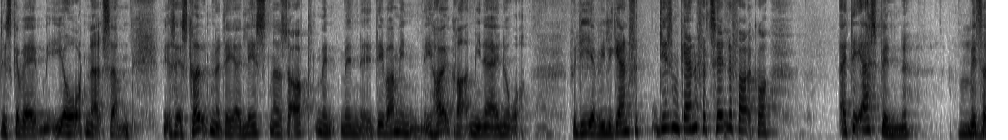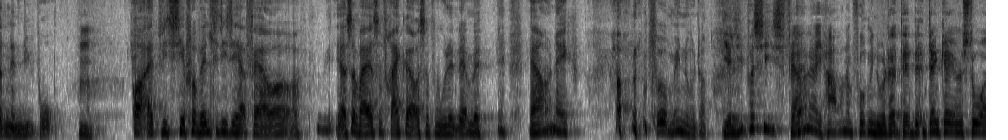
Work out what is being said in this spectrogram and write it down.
det skal være i orden alt sammen. Altså, jeg skrev den, og da jeg læste den også op, men, men øh, det var min, i høj grad mine egne ord. Fordi jeg ville gerne, for, ligesom gerne fortælle folk, at det er spændende mm. med sådan en ny bro. Mm. Og at vi siger farvel til de her færger, og ja, så var jeg så fræk at også at bruge den der med, ja, hun er ikke om få minutter. Ja, lige præcis. Færgen er i havn om få minutter. Den, den, den gav jo en stor,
